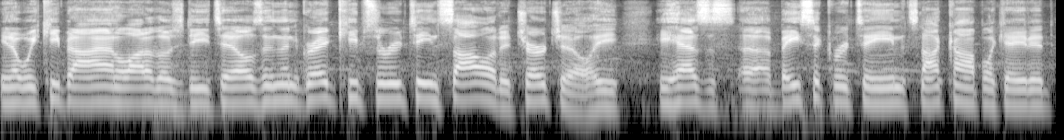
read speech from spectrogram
you know, we keep an eye on a lot of those details. And then Greg keeps the routine solid at Churchill. He, he has a, a basic routine, it's not complicated.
